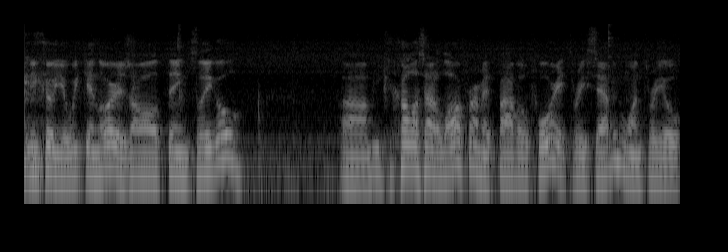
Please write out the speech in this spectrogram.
Nico, your weekend lawyer, is all things legal. Um, you can call us at a law firm at 504-837-1304,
